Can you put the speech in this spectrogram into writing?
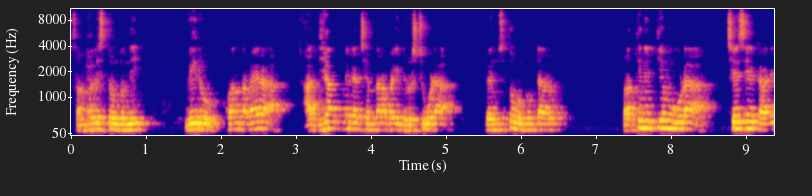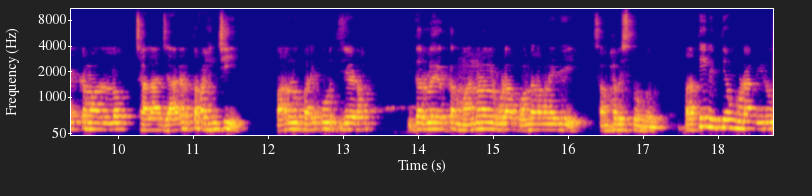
సంభవిస్తుంటుంది వీరు కొంతమేర ఆధ్యాత్మిక చింతనపై దృష్టి కూడా పెంచుతూ ఉంటుంటారు. ప్రతినిత్యం కూడా చేసే కార్యక్రమాలలో చాలా జాగ్రత్త వహించి పనులు పరిపూర్తి చేయడం ఇతరుల యొక్క మన్ననలు కూడా పొందడం అనేది సంభవిస్తూ ఉంటుంది. కూడా వీరు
